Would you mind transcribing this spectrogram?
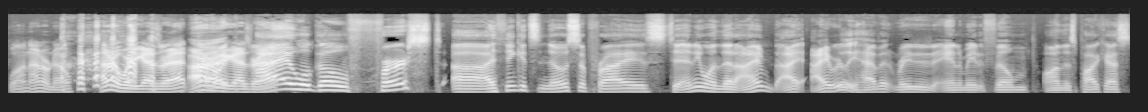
one. I don't know. I don't know where you guys are at. I don't know where you guys are at. I will go first. Uh, I think it's no surprise to anyone that I'm. I I really haven't rated an animated film on this podcast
